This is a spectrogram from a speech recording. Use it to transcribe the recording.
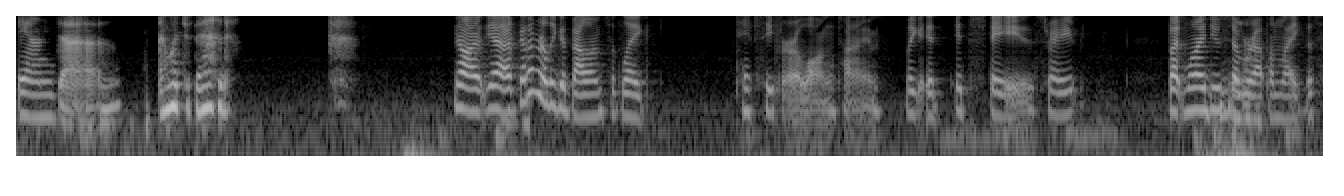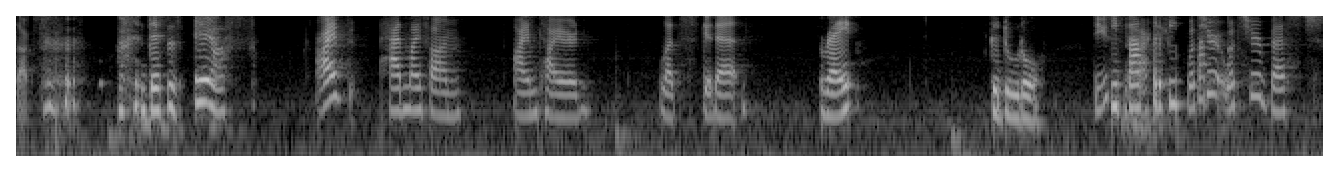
and uh, I went to bed. No, I, yeah, I've got a really good balance of like tipsy for a long time. Like it, it stays right. But when I do sober Yeah. up, I'm like, this sucks. this is ass. I've had my fun. I'm tired. Let's skedet. Right? Skadoodle. Do you snack? What's your What's your best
